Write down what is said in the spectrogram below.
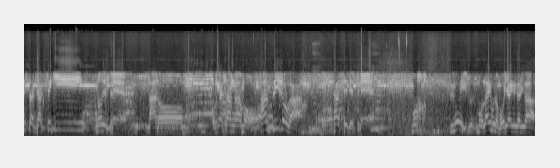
えした客席のですね、あのお客さんがもう半数以上が立ってですね、もうすごい、もうライブの盛り上がりが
